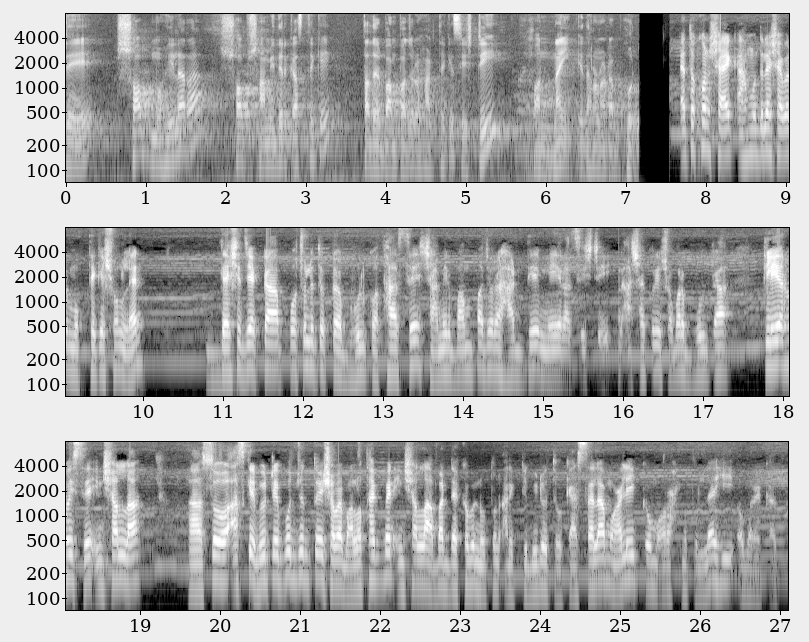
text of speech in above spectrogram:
যে, সব মহিলারা সব স্বামীদের কাছ থেকে তাদের বামপাজরের হাট থেকে সৃষ্টি হন নাই। এ ধারণাটা ভুল। এতক্ষণ শায়েক আহমদুল্লাহ সাহেবের মুখ থেকে শুনলেন, দেশে যে একটা প্রচলিত একটা ভুল কথা আছে, স্বামীর বাম পাজরে হাট দিয়ে মেয়েরা সৃষ্টি, আশা করি সবার ভুলটা ক্লিয়ার হয়েছে, ইনশাল্লাহ। সো আজকের ভিডিওটা পর্যন্তই, সবাই ভালো থাকবেন, ইনশাল্লাহ আবার দেখাবে নতুন আরেকটি ভিডিও তোকে আসসালামু আলাইকুম ওরহমতুল্লাহি ওবরাকাতুহ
